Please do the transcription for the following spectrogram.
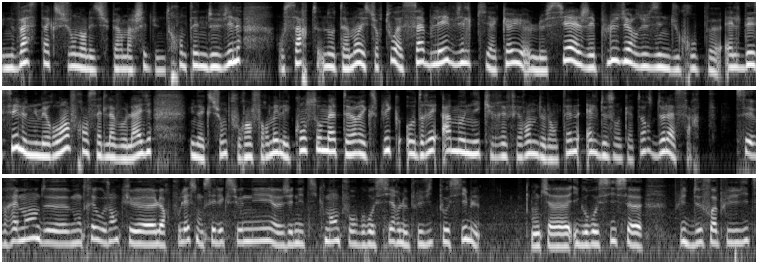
une vaste action dans les supermarchés d'une trentaine de villes, en Sarthe notamment et surtout à Sablé, ville qui accueille le siège et plusieurs usines du groupe LDC, le numéro 1 français de la volaille. Une action pour informer les consommateurs, explique Audrey Amonique, référente de l'antenne L214 de la Sarthe. C'est vraiment de montrer aux gens que euh, leurs poulets sont sélectionnés euh, génétiquement pour grossir le plus vite possible. Donc euh, ils grossissent plus de deux fois plus vite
